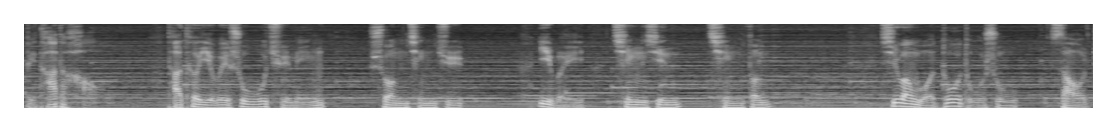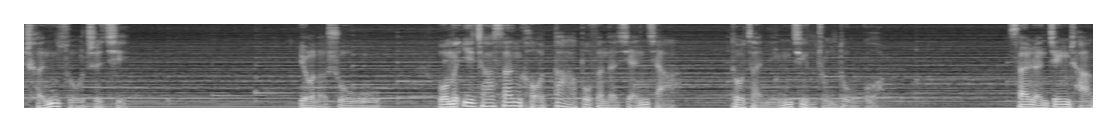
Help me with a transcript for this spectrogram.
比他的好。他特意为书屋取名“双清居”，意为清新清风，希望我多读书，扫尘俗之气。有了书屋，我们一家三口大部分的闲暇都在宁静中度过。三人经常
